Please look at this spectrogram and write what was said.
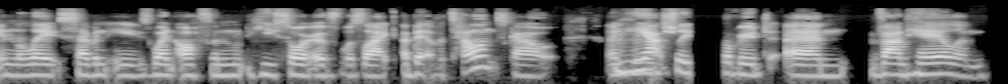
in the late 70s went off and he sort of was like a bit of a talent scout and he Mhm. actually discovered um Van Halen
